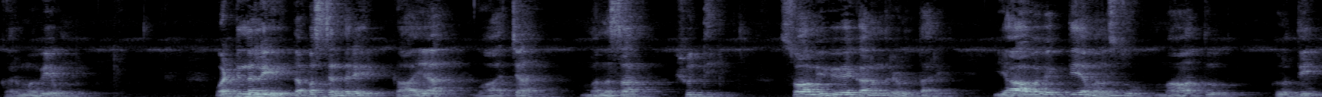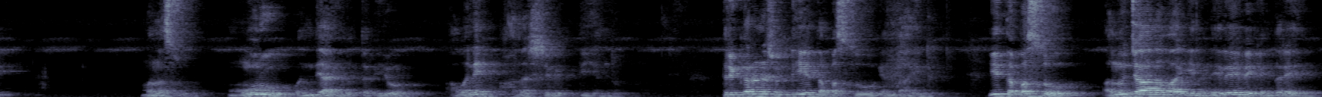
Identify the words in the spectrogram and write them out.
ಕರ್ಮವೇ ಒಂದು. ಒಟ್ಟಿನಲ್ಲಿ ತಪಸ್ಸೆಂದರೆ ಕಾಯ, ವಾಚ, ಮನಸ, ಶುದ್ಧಿ. ಸ್ವಾಮಿ ವಿವೇಕಾನಂದರು ಹೇಳುತ್ತಾರೆ, ಯಾವ ವ್ಯಕ್ತಿಯ ಮನಸ್ಸು ಮಾತು, ಕೃತಿ, ಮನಸ್ಸು ಮೂರು ಒಂದೇ ಆಗಿರುತ್ತವೆಯೋ ಅವನೇ ಆದರ್ಶ ವ್ಯಕ್ತಿ ಎಂದು. ತ್ರಿಕರಣ ಶುದ್ಧಿಯೇ ತಪಸ್ಸು ಎಂದಾಯಿತು. ಈ ತಪಸ್ಸು ಅನುಚಾನವಾಗಿ ನಡೆಯಲೇಬೇಕೆಂದರೆ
